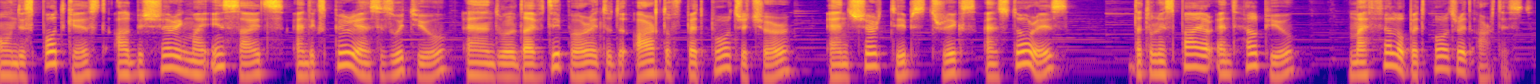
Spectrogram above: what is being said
On this podcast, I'll be sharing my insights and experiences with you and we'll dive deeper into the art of pet portraiture and share tips, tricks, and stories that will inspire and help you, my fellow pet portrait artist.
